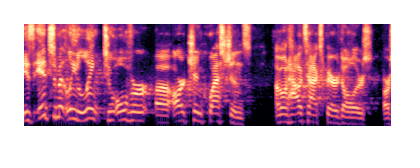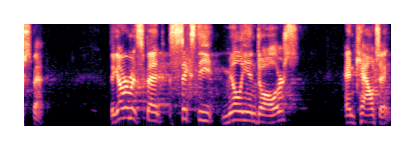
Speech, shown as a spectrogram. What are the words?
is intimately linked to overarching questions about how taxpayer dollars are spent. The government spent $60 million and counting,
